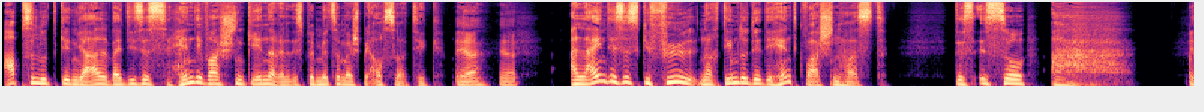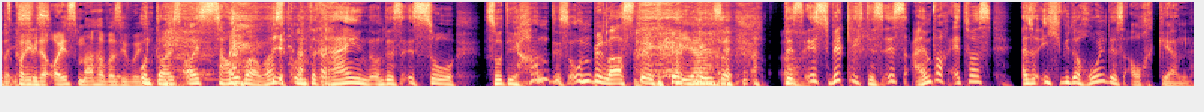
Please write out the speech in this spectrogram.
absolut genial, weil dieses Händewaschen generell ist bei mir zum Beispiel auch so ein Tick. Ja, ja. Allein dieses Gefühl, nachdem du dir die Hände gewaschen hast, das ist so, ah, Jetzt kann ich wieder alles machen, was ich will. und da ist alles sauber, weißt, und rein und es ist so, so die Hand ist unbelastet. Ja. Also, das ist wirklich, das ist einfach etwas, also ich wiederhole das auch gern.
